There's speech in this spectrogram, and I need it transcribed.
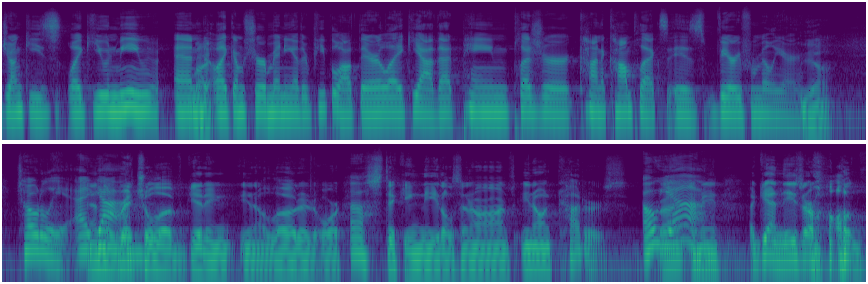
junkies like you and me, and Right. like I'm sure many other people out there, like yeah, that pain pleasure kind of complex is very familiar. yeah Totally, uh, and, and yeah, the ritual of getting you know loaded or sticking needles in our arms you know and cutters Oh, right? yeah. i mean again these are all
